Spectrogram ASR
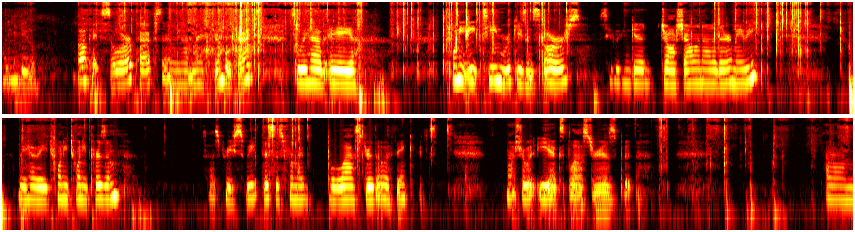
what do you do? Okay, so our packs, we have a nice jumbo pack. So we have a 2018 Rookies and Stars. See if we can get Josh Allen out of there, maybe. We have a 2020 Prism. So that's pretty sweet. This is for my blaster, though, I think. Not sure what EX Blaster is, but um,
